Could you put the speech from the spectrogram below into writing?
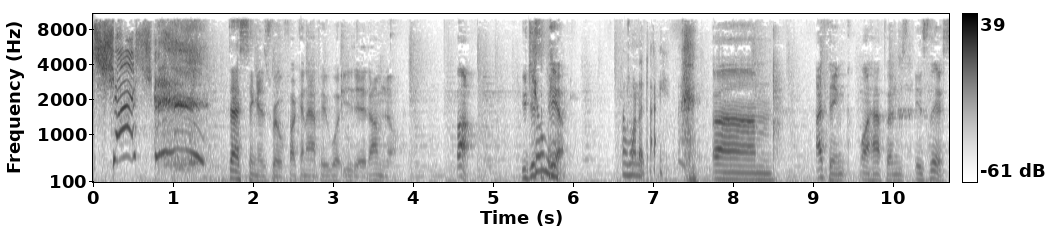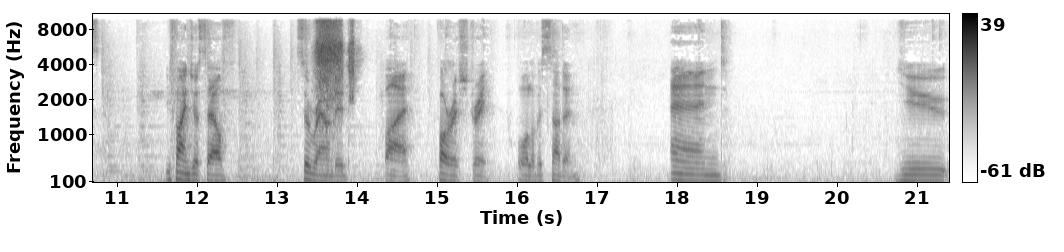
shush! That thing is real fucking happy with what you did. I'm not. But you Kill me. disappear. I want to die. Um, I think what happens is this: you find yourself surrounded by forestry all of a sudden, and you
